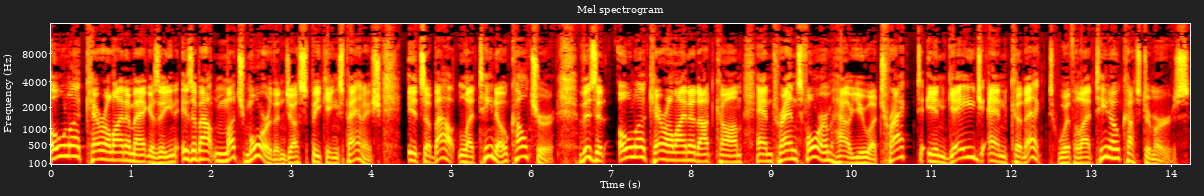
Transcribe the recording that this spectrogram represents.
Ola Carolina magazine is about much more than just speaking Spanish. It's about Latino culture. Visit olacarolina.com and transform how you attract, engage, and connect with Latino customers.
